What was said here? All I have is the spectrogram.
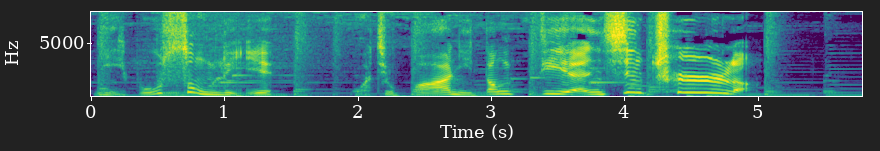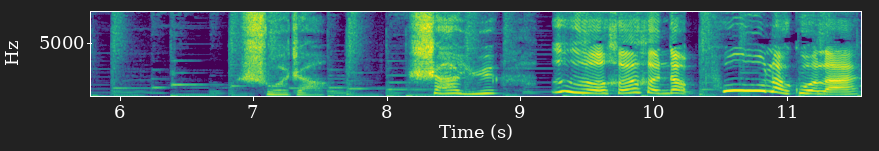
你不送礼，我就把你当点心吃了。说着。鲨鱼恶狠狠地扑了过来，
